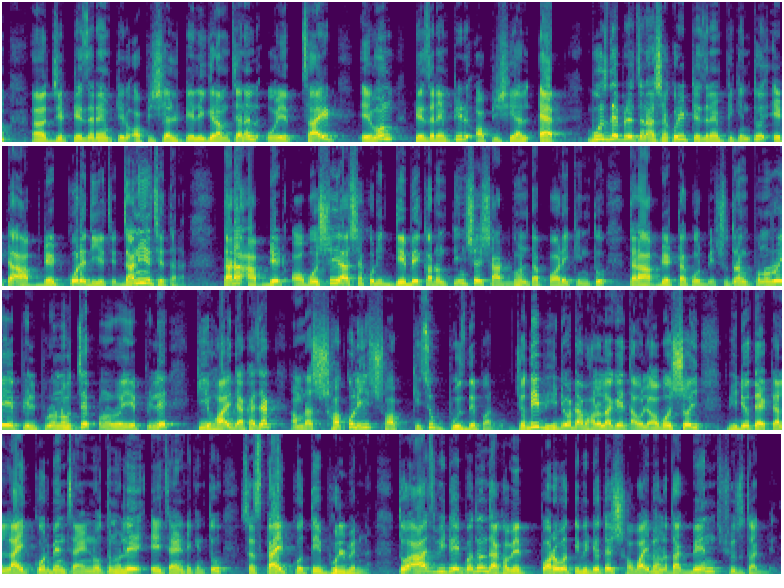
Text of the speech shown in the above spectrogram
যে টেজার এমটির অফিসিয়াল টেলিগ্রাম চ্যানেল ওয়েবসাইট এবং টেজার এমটির অফিসিয়াল অ্যাপ বুঝতে পেরেছেন, আশা করি টেজার অ্যাপটি কিন্তু এটা আপডেট করে দিয়েছে, জানিয়েছে তারা। তারা আপডেট অবশ্যই আশা করি দেবে, কারণ তিনশো ষাট ঘণ্টা পরে কিন্তু তারা আপডেটটা করবে। সুতরাং পনেরোই এপ্রিল পূরণ হচ্ছে, পনেরোই এপ্রিলে কি হয় দেখা যাক, আমরা সকলেই সব কিছু বুঝতে পারব। যদি ভিডিওটা ভালো লাগে তাহলে অবশ্যই ভিডিওতে একটা লাইক করবেন, চ্যানেল নতুন হলে এই চ্যানেলটা কিন্তু সাবস্ক্রাইব করতে ভুলবেন না। তো আজ ভিডিও এই পর্যন্ত, দেখা হবে পরবর্তী ভিডিওতে। সবাই ভালো থাকবেন, সুস্থ থাকবেন।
